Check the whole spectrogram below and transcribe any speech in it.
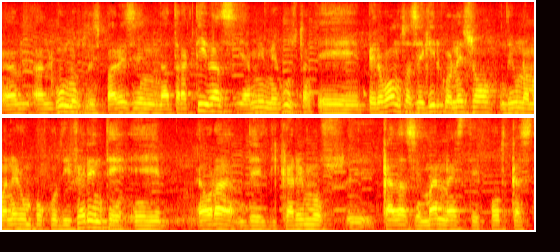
a, algunos les parecen atractivas y a mí me gustan, eh, pero vamos a seguir con eso de una manera un poco diferente. Eh, Ahora dedicaremos eh, cada semana este podcast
